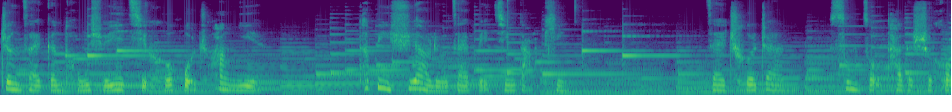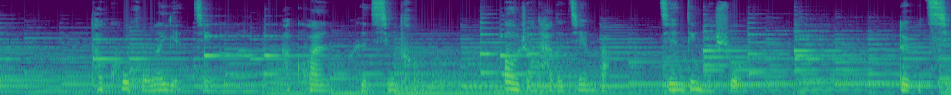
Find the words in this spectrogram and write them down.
正在跟同学一起合伙创业，他必须要留在北京打拼。在车站送走他的时候，他哭红了眼睛。阿宽很心疼，抱着他的肩膀，坚定地说：“对不起，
